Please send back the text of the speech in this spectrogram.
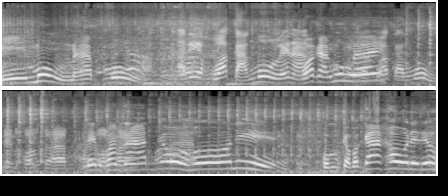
มีมุ้งนะครับมุ้งอันนี้หัวกลางมุ่งเลยนะหัวกลางมุ้งเลยหัวกลางมุ่งเล่นความสะอาดเล่นความสะอาดโอ้โหนี่ ผมกับกล้าเข้าเลยเดี๋ยว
